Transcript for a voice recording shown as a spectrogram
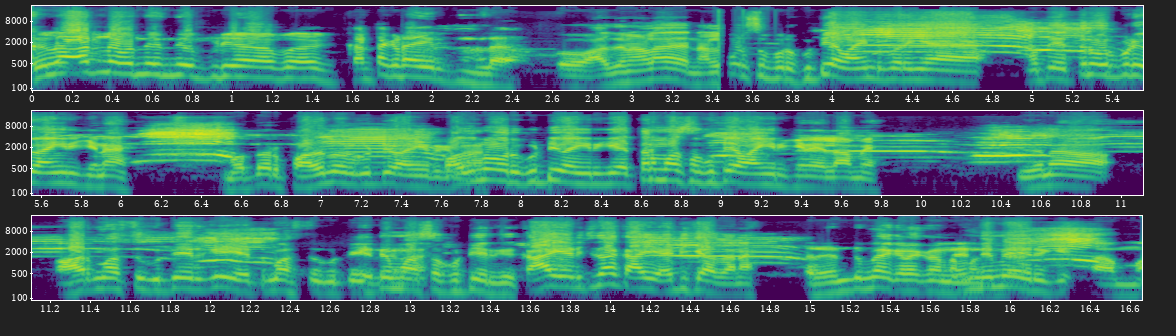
சில ஆட்டுல வந்து இந்த இப்படி கட்டக்கடாய் இருக்கும்ல. ஓ அதனால நல்ல ஒரு சூப்பர் குட்டியா வாங்கிட்டு போறீங்க. மொத்தம் எத்தனை உருப்படி வாங்கிருக்கீங்க மொத்தம் ஒரு பதினோரு குட்டி வாங்கியிருக்கோம் பதினோரு குட்டி வாங்கிருக்கீங்க எத்தனை மாசம் குட்டியா வாங்கிருக்கீங்க எல்லாமே? இதுனா ஆறு மாசத்து குட்டி இருக்கு எட்டு மாசத்து குட்டி எட்டு மாசம் குட்டி இருக்கு. காய் அடிச்சதா காய் அடிக்காதானே? ரெண்டுமே கிடக்கும் ரெண்டுமே இருக்கு. ஆமா.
